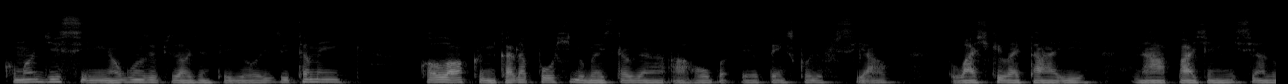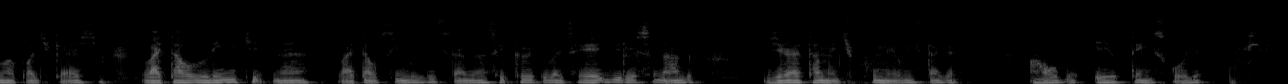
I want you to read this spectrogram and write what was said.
Como eu disse em alguns episódios anteriores e também coloco em cada post do meu Instagram, arroba eu tenho escolha oficial. Eu acho que vai estar tá aí na página inicial do meu podcast. Vai estar tá o link, né? Vai estar tá o símbolo do Instagram. Você clica vai ser redirecionado diretamente pro meu Instagram. arroba eu tenho escolha oficial.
